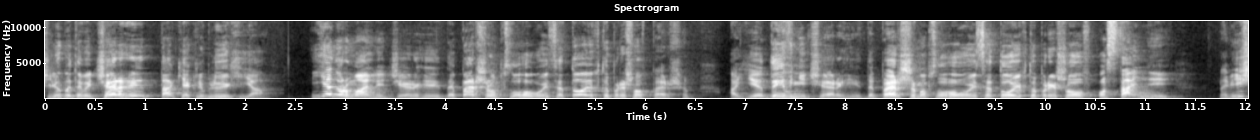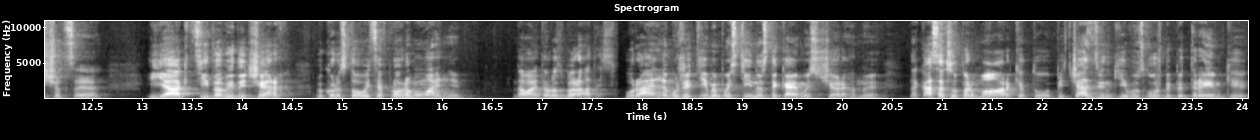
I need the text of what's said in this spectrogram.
Чи любите ви черги так, як люблю їх я? Є нормальні черги, де першим обслуговується той, хто прийшов першим. А є дивні черги, де першим обслуговується той, хто прийшов останній. Навіщо це? І як ці два види черг використовуються в програмуванні? Давайте розбиратись. У реальному житті ми постійно стикаємось з чергами. На касах супермаркету, під час дзвінків у службі підтримки.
